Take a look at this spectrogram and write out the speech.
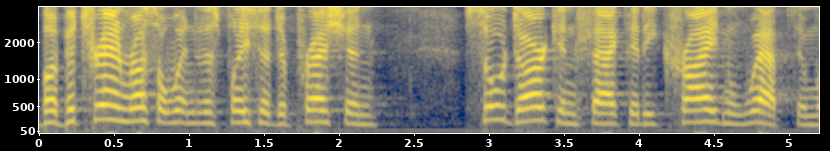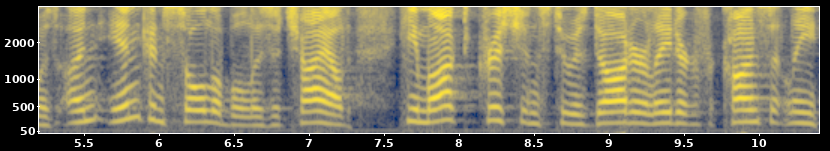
but Bertrand Russell went into this place of depression, so dark, in fact, that he cried and wept and was un- inconsolable as a child. He mocked Christians to his daughter later for constantly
